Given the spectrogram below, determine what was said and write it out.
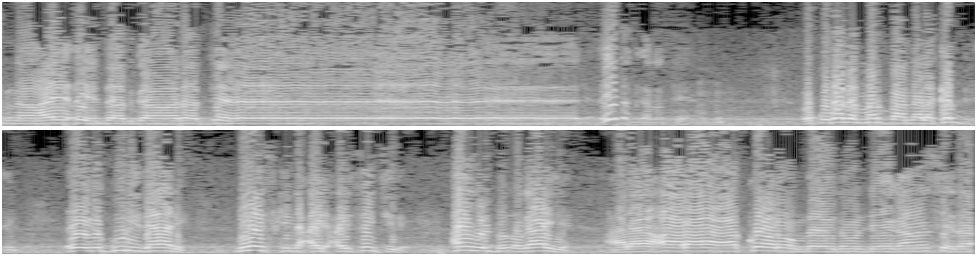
ognahay ciidad gaadateen ciidad gaadateen cuqubada mar baa nala ka bixin ceega guridaane birayskiina cayrcayrsan jire. Cayn walba ogaaya calaa calaa kolon baydun dhigan sida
